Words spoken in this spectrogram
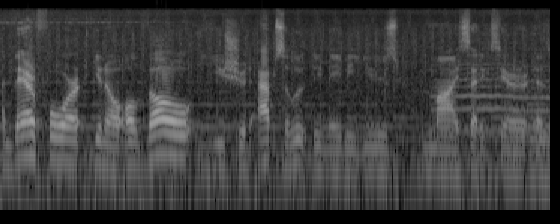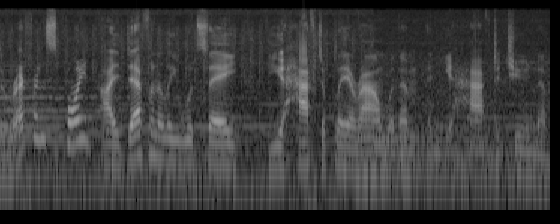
And therefore you know although you should absolutely maybe use my settings here as a reference point I definitely would say you have to play around with them and you have to tune them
